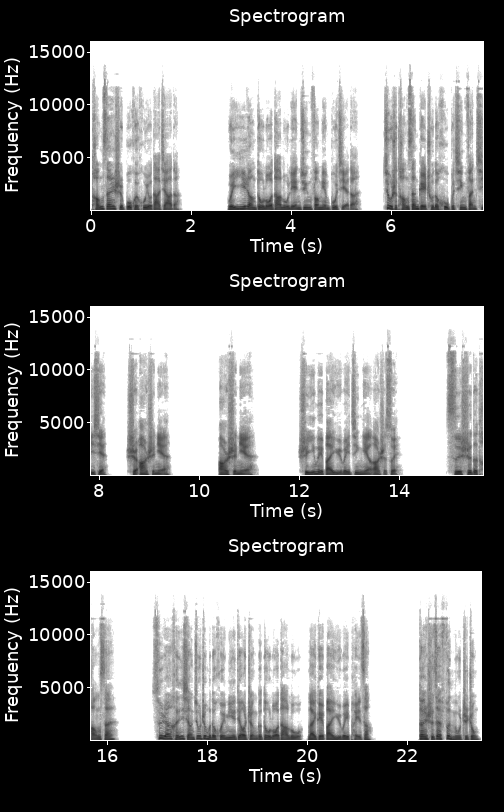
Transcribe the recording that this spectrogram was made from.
唐三是不会忽悠大家的。唯一让斗罗大陆联军方面不解的，就是唐三给出的互不侵犯期限是二十年。二十年，是因为白羽薇今年二十岁。此时的唐三虽然很想就这么的毁灭掉整个斗罗大陆来给白羽薇陪葬，但是在愤怒之中，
